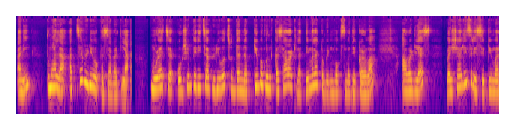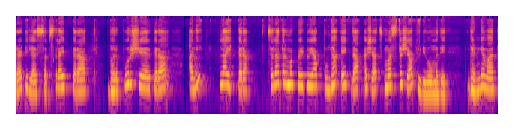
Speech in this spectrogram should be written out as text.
आणि तुम्हाला आजचा व्हिडिओ कसा वाटला? मुळ्याच्या कोशिंबिरीचा व्हिडिओसुद्धा नक्की बघून कसा वाटला ते मला कमेंट बॉक्समध्ये कळवा. आवडल्यास वैशालीच रेसिपी मराठीला सबस्क्राईब करा भरपूर शेअर करा आणि लाईक करा. चला तर मग भेटूया पुन्हा एकदा अशाच मस्तशा व्हिडिओमध्ये धन्यवाद.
